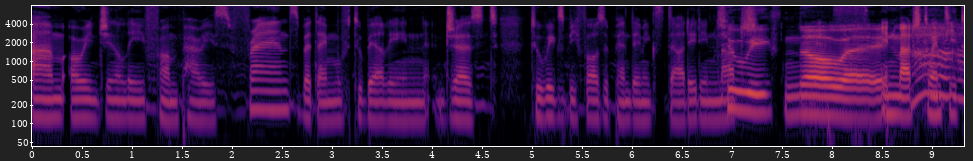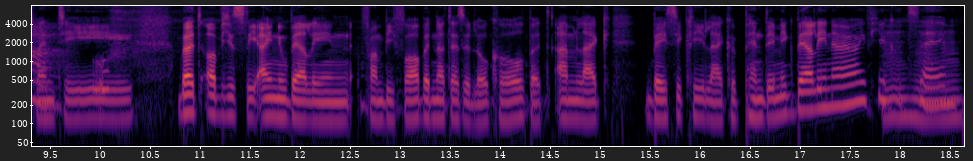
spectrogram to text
I'm originally from Paris, France, but I moved to Berlin just two weeks before the pandemic started in March. Two weeks? No Yes, way. In March 2020. but obviously, I knew Berlin from before, but not as a local. But I'm like basically like a pandemic Berliner, if you could say. Mhm.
